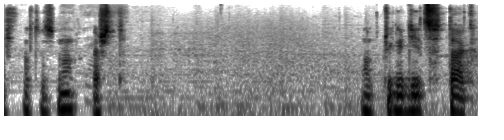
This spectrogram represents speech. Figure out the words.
Что-то возьму, кажется. Вот пригодится. Так.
